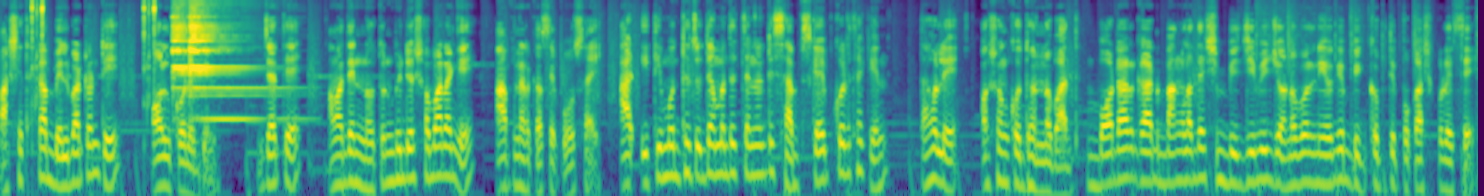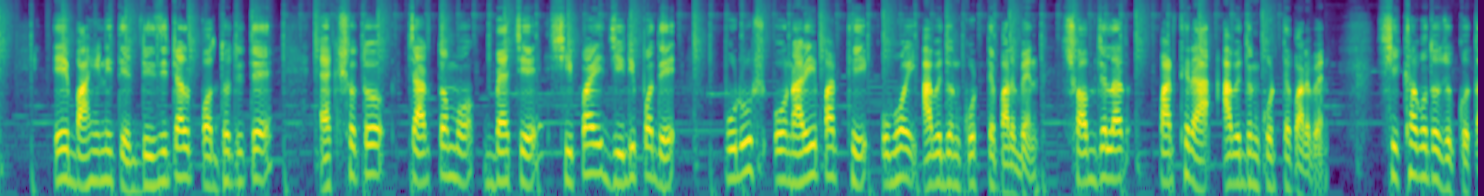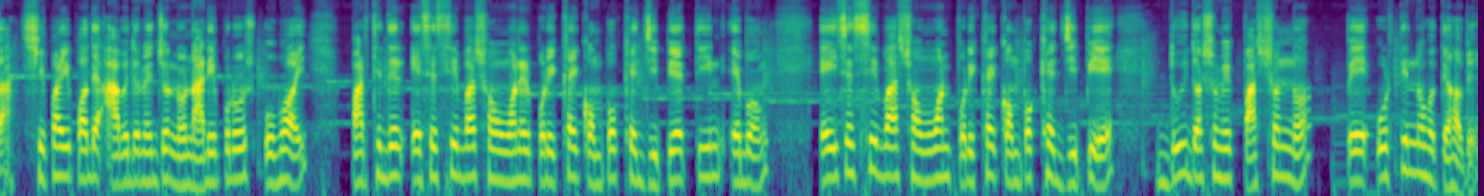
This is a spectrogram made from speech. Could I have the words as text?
পাশে থাকা বেল বাটনটি অল করে দিন, যাতে আমাদের নতুন ভিডিও সবার আগে আপনার কাছে পৌঁছায়। আর ইতিমধ্যে যদি আমাদের চ্যানেলটি সাবস্ক্রাইব করে থাকেন, তাহলে অসংখ্য ধন্যবাদ। বর্ডার গার্ড বাংলাদেশ বিজিবি জনবল নিয়োগে বিজ্ঞপ্তি প্রকাশ করেছে। এই বাহিনীতে ডিজিটাল পদ্ধতিতে একশত চারতম ব্যাচে সিপাহি জিডি পদে পুরুষ ও নারী প্রার্থী উভয় আবেদন করতে পারবেন। সব জেলার প্রার্থীরা আবেদন করতে পারবেন। শিক্ষাগত যোগ্যতা। সিপাহী পদে আবেদনের জন্য নারী পুরুষ উভয় প্রার্থীদের এসএসসি বা সমমানের পরীক্ষায় কমপক্ষে জিপিএ তিন এবং এইচএসসি বা সমমান পরীক্ষায় কমপক্ষে জিপিএ দুই দশমিক পাঁচ শূন্য পেয়ে উত্তীর্ণ হতে হবে।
